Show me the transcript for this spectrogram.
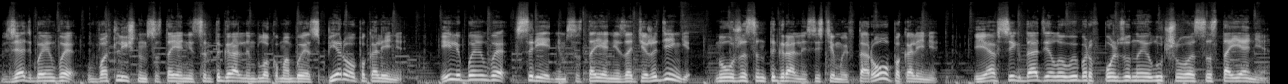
взять BMW в отличном состоянии с интегральным блоком ABS первого поколения или BMW в среднем состоянии за те же деньги, но уже с интегральной системой второго поколения, я всегда делаю выбор в пользу наилучшего состояния.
